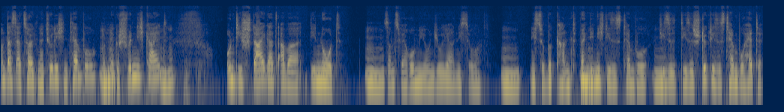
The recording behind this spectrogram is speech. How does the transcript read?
und das erzeugt natürlich ein Tempo und mhm. eine Geschwindigkeit. Mhm. Und die steigert aber die Not. Mhm. Sonst wäre Romeo und Julia nicht so, mhm. nicht so bekannt, wenn die mhm. nicht dieses Tempo, diese, dieses Stück, dieses Tempo hätte.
